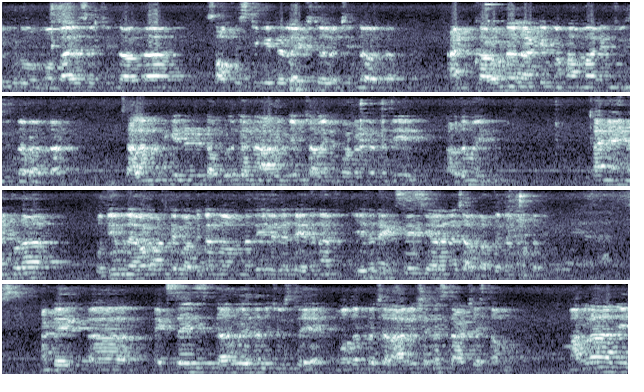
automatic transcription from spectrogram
ఇప్పుడు మొబైల్స్ వచ్చిన తర్వాత సాఫిస్టికేటెడ్ లైఫ్ స్టైల్ వచ్చిన తర్వాత అండ్ కరోనా లాంటి మహమ్మారిని చూసిన తర్వాత చాలా మందికి ఏంటంటే డబ్బుల కన్నా ఆరోగ్యం చాలా ఇంపార్టెంట్ అనేది అర్థమైంది. కానీ అయినా కూడా ఉదయం లేవడం అంటే బద్ధకంగా ఉన్నది లేదంటే ఏదైనా ఏదైనా ఎక్సర్సైజ్ చేయాలన్నా చాలా బద్ధకంగా ఉంటుంది. అంటే ఎక్సర్సైజ్ కర్వ్ ఏదైనా చూస్తే మొదట్లో చాలా ఆవేశంగా స్టార్ట్ చేస్తాము. మరలా అది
